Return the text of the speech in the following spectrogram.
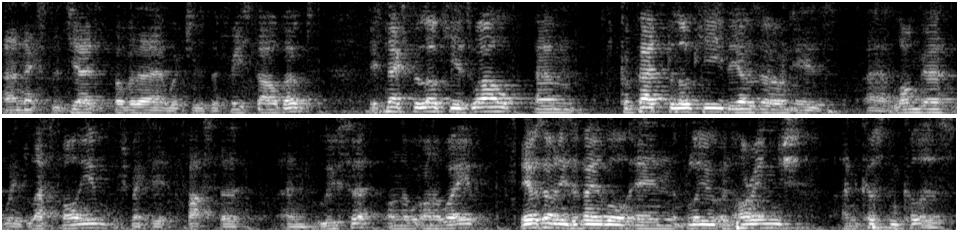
and next to the Jed over there, which is the freestyle boat. It's next to the Loki as well. Um, compared to the Loki, the Ozone is uh, longer with less volume, which makes it faster and looser on, the, on a wave. The Ozone is available in blue and orange and custom colours,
